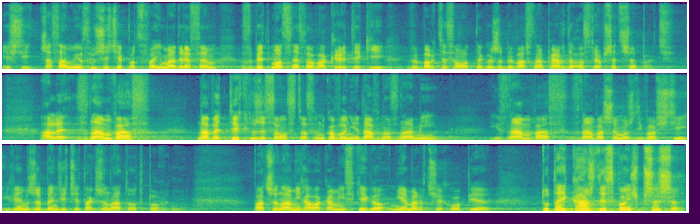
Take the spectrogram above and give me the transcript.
Jeśli czasami usłyszycie pod swoim adresem zbyt mocne słowa krytyki, wyborcy są od tego, żeby was naprawdę ostro przetrzepać. Ale znam was, nawet tych, którzy są stosunkowo niedawno z nami, i znam was, znam wasze możliwości i wiem, że będziecie także na to odporni. Patrzę na Michała Kamińskiego, nie martw się chłopie, tutaj każdy skądś przyszedł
